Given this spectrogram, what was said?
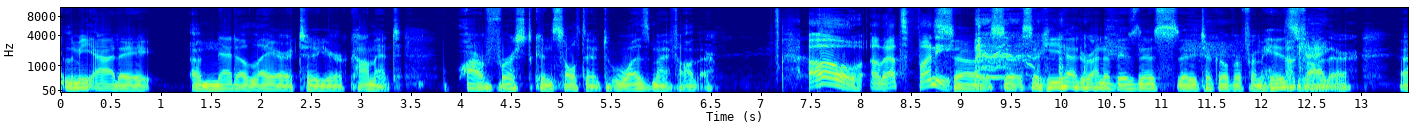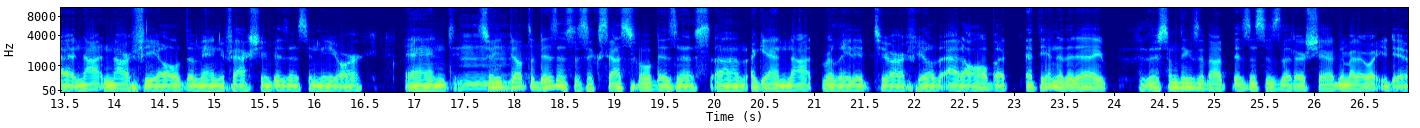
let me add a, a meta layer to your comment. our first consultant was my father. Oh, oh, that's funny. So, so, so he had run a business that he took over from his okay. father, uh, not in our field, the manufacturing business in New York. And mm. so he built a business, a successful business. Um, again, not related to our field at all, but at the end of the day, there's some things about businesses that are shared no matter what you do.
